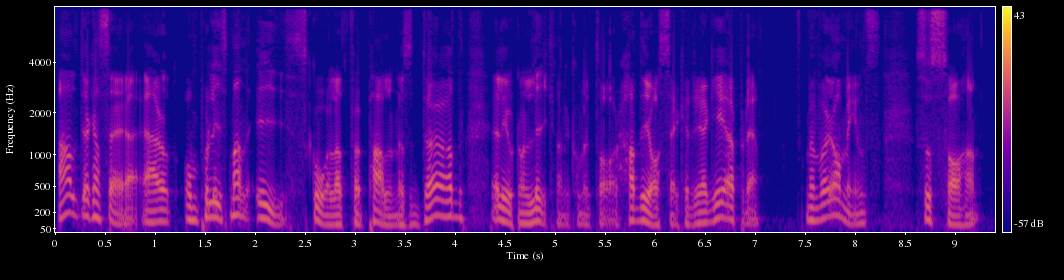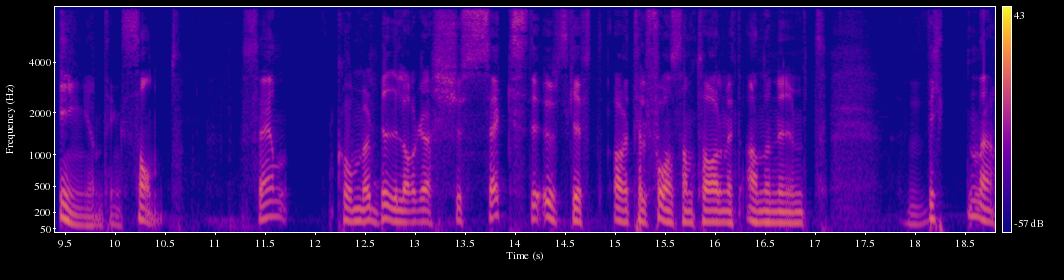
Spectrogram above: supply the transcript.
Allt jag kan säga är att om polisman I skålat för Palmes död eller gjort någon liknande kommentar hade jag säkert reagerat på det. Men vad jag minns så sa han ingenting sånt. Sen kommer bilaga 26, till utskrift av ett telefonsamtal med ett anonymt vittne.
